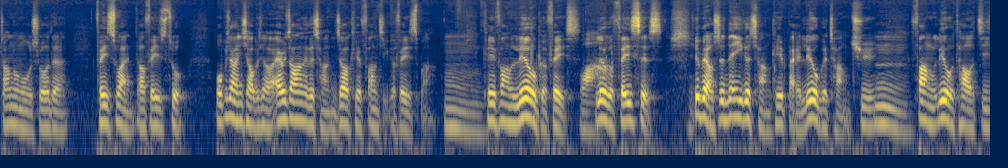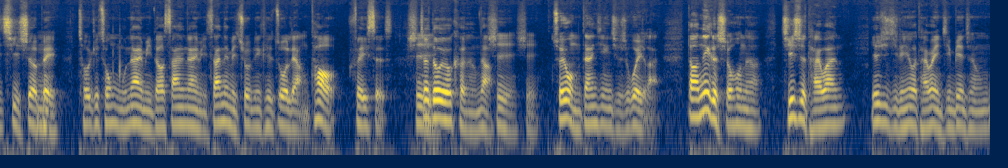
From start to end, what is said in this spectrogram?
张总某说的 Phase One 到 Phase Two，我不晓得你晓不晓得 Arizona 那个厂，你知道可以放几个 Phase 吗？嗯，可以放六个 Phase，哇，六个 Phases，就表示那一个厂可以摆六个厂区，嗯，放六套机器设备，从可以从五纳米到三纳米，三纳米说不定可以做两套 Phases，这都有可能的。是是，所以我们担心其实未来。到那个时候呢，即使台湾。也许几年以后，台湾已经变成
